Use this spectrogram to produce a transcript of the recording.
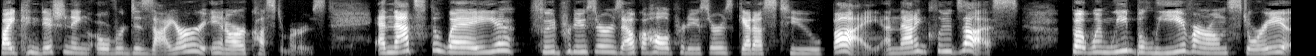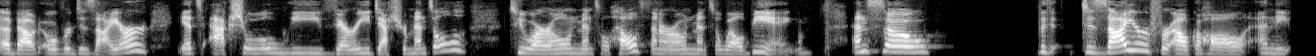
by conditioning over desire in our customers. And that's the way food producers, alcohol producers get us to buy. And that includes us. But when we believe our own story about over desire, it's actually very detrimental to our own mental health and our own mental well being. And so the desire for alcohol and the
